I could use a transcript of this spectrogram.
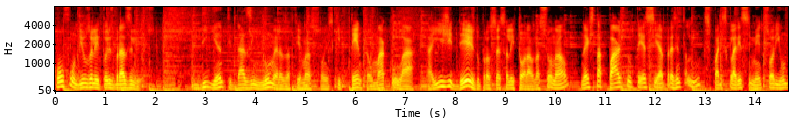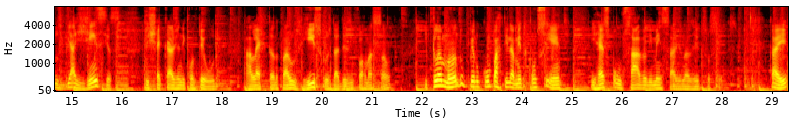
confundir os eleitores brasileiros. Diante das inúmeras afirmações que tentam macular a rigidez do processo eleitoral nacional, nesta página o TSE apresenta links para esclarecimentos oriundos de agências de checagem de conteúdo, alertando para os riscos da desinformação e clamando pelo compartilhamento consciente e responsável de mensagens nas redes sociais. Tá aí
